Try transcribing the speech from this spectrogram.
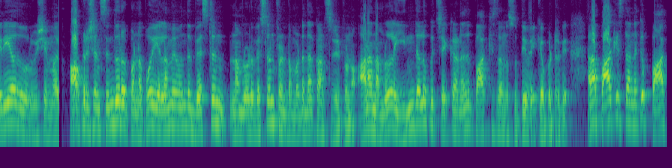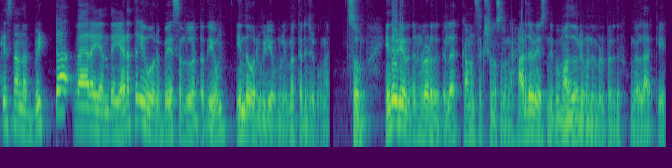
தெரியாத ஒரு விஷயமா இருக்கு. ஆபரேஷன் பண்ணப்போ எல்லாமே வந்து வெஸ்டர்ன் நம்மளோட வெஸ்டர்ன் ஃப்ரண்ட்டை மட்டும் தான் கான்சன்ட்ரேட் பண்ணோம். ஆனால் நம்மளால இந்த அளவுக்கு செக் ஆனது பாகிஸ்தானை சுற்றி வைக்கப்பட்டிருக்கு. ஆனால் பாகிஸ்தானுக்கு பாகிஸ்தானை விட்டால் வேற எந்த இடத்துலையும் ஒரு பேஸ் இல்லைன்றதையும் இந்த ஒரு வீடியோ மூலியமாக தெரிஞ்சுக்கோங்க. ஸோ இந்த வீடியோ பற்றி உங்களோட கருத்தில் கமெண்ட் செக்ஷனில் சொல்லுங்கள் அடுத்த வீடியோ சந்திப்போம். அது ஒரு வந்து உங்கள் எல்லாருக்கே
